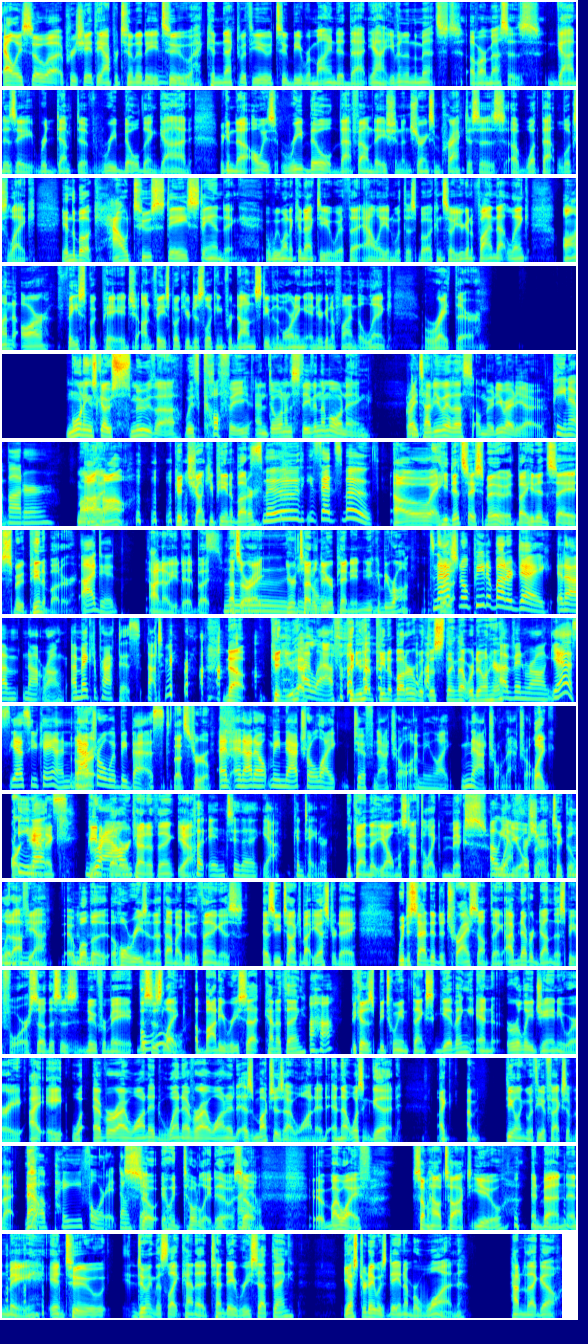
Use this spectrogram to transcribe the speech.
Allie, so uh, appreciate the opportunity mm-hmm. to connect with you, to be reminded that, yeah, even in the midst of our messes, God is a redemptive, rebuilding God. We can uh, always rebuild that foundation and sharing some practices of what that looks like. In the book, How to Stay Standing, we want to connect you with uh, Allie and with this book. And so you're going to find that link on our Facebook page. On Facebook, you're just looking for Dawn and Steve in the morning, and you're going to find the link right there. Mornings go smoother with coffee and Dawn and Steve in the morning. Great to have you with us on Moody Radio. Peanut butter. Uh huh. Good chunky peanut butter. Smooth. He said smooth. Oh, he did say smooth, but he didn't say smooth peanut butter. I did. I know you did, but Smooth that's all right. You're entitled to your opinion. You can be wrong. It's National Peanut Butter Day, and I'm not wrong. I make it a practice not to be wrong. Now, can you have? I laugh. can you have peanut butter with this thing that we're doing here? I've been wrong. Yes, yes, you can. All natural right. would be best. That's true. And and I don't mean natural like Jif natural. I mean like natural, natural. Like organic Peanuts, peanut butter kind of thing. Yeah. Put into the yeah container the kind that you almost have to like mix oh, when yeah, you open sure. it, take the mm-hmm. lid off. Mm-hmm. Yeah. Mm-hmm. Well, the, the whole reason that that might be the thing is, as you talked about yesterday, we decided to try something. I've never done this before, so this is new for me. This Ooh. is like a body reset kind of thing. Uh huh. Because between Thanksgiving and early January, I ate whatever I wanted, whenever I wanted, as much as I wanted, and that wasn't good. Like I'm dealing with the effects of that now. You'll pay for it, don't so you? So it would totally do. So uh, my wife somehow talked you and Ben and me into doing this like kind of 10 day reset thing. Yesterday was day number one. How did that go?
